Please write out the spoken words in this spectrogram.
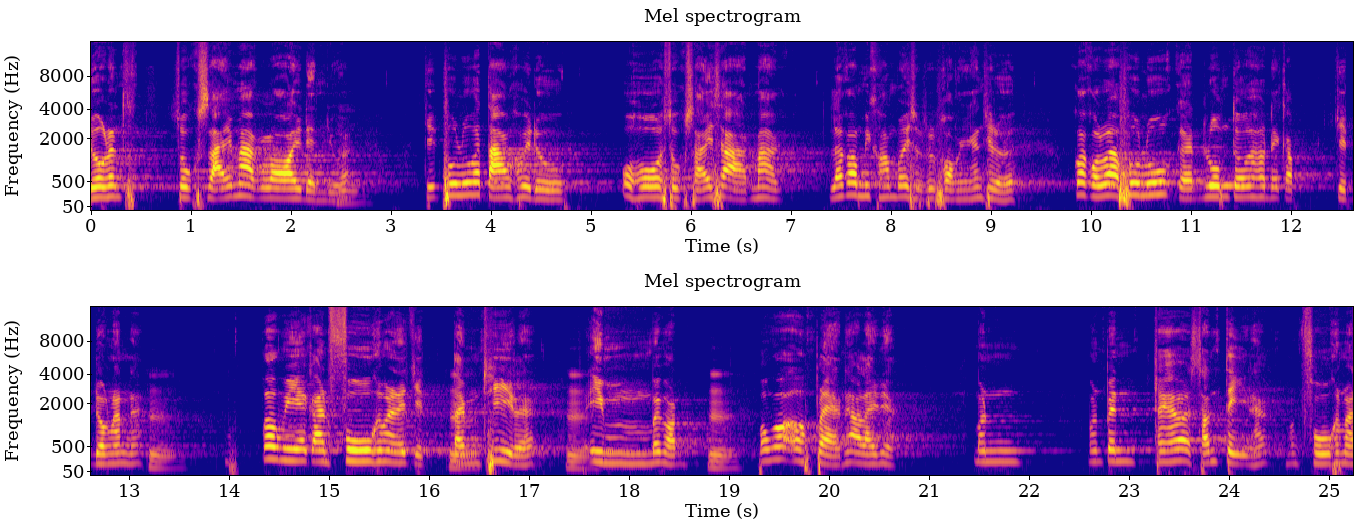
ดวงนั้นสุขใสมากลอยเด่นอยู่ฮะจิตผู้รู้ก็ตามเข้าไปดู โอ้โห สุขใสสะอาดมาก แล้วก็มีความบริสุทธิ์ผุดผ่องอย่างนั้นเฉลยก็ปรากฏว่าผู้รู้เกิดรวมตัวเข้าในกับจิตดวงนั้นนะอืม ก็มีอาการฟูขึ้นมาในจิตเต็มที่เลยฮะอืมอิ่มไปหมดอืมผมก็เออแปลกนะอะไรเนี่ย มันมันเป็นใช้คำว่าสันตินะฮะมันฟูขึ้นมา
